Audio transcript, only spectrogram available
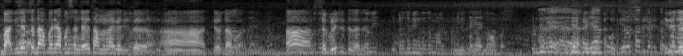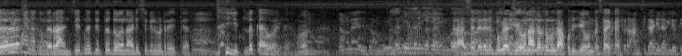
बागीचरचा दाबा. रे आपण संध्याकाळी थांबलो नाही का तिथं? हा हा तो दाबा. हा सगळे तिथे जातात तिथं रांचीत ना तिथं दोन अडीचशे किलोमीटर येतात इथलं काय व्हायचं मग चांगला आहे चांगलं तर अशा तऱ्हेने बघूया जेवण आल्यावर तुम्हाला दाखवतो जेवण कसं आहे काय. आमची गाडी लागली होती.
